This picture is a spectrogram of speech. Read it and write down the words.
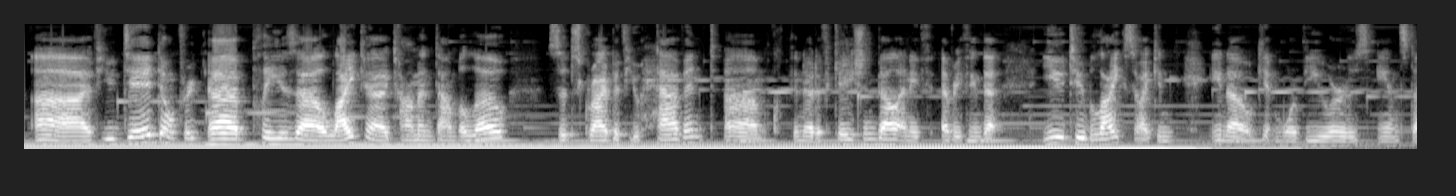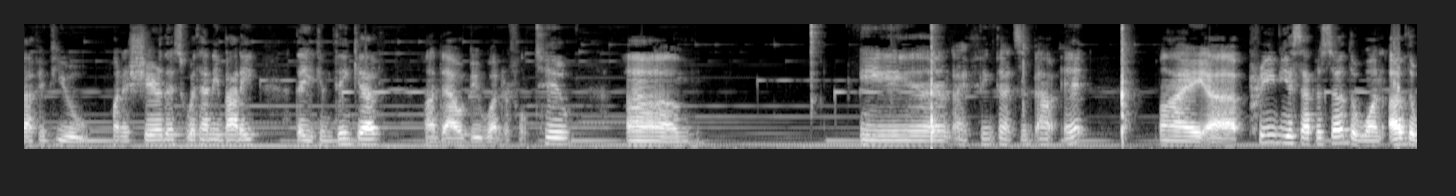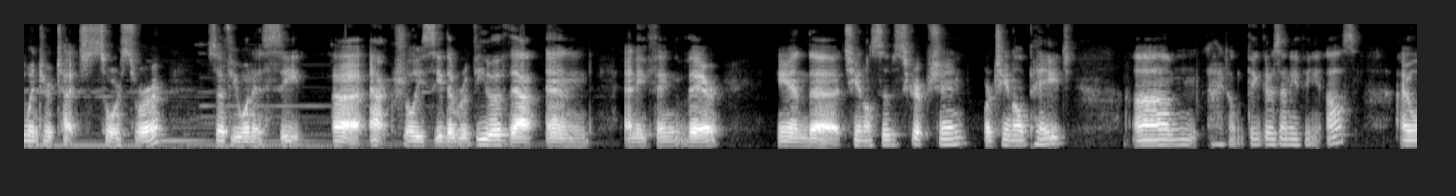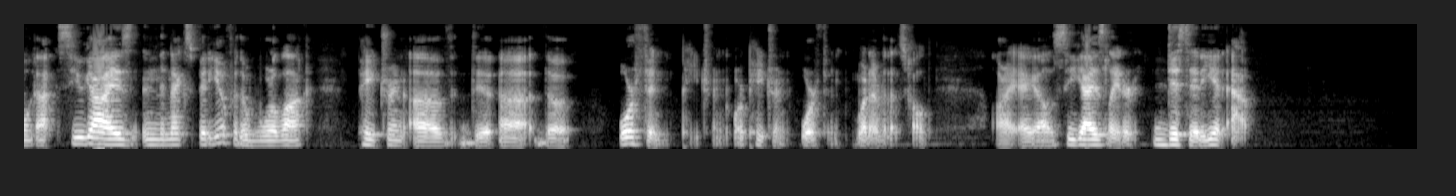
Uh, if you did, don't forget, uh, please uh, like, uh, comment down below, subscribe if you haven't, um, click the notification bell, any everything that YouTube likes, so I can, you know, get more viewers and stuff. If you want to share this with anybody that you can think of, uh, that would be wonderful too. Um, and I think that's about it my uh, previous episode, the one of the Winter Touch Sorcerer. So if you want to see, uh, actually see the review of that and anything there, and the channel subscription or channel page, um, I don't think there's anything else. I will see you guys in the next video for the Warlock patron of the uh, the orphan patron or patron orphan, whatever that's called. All right, I'll see you guys later. Dis Idiot out.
